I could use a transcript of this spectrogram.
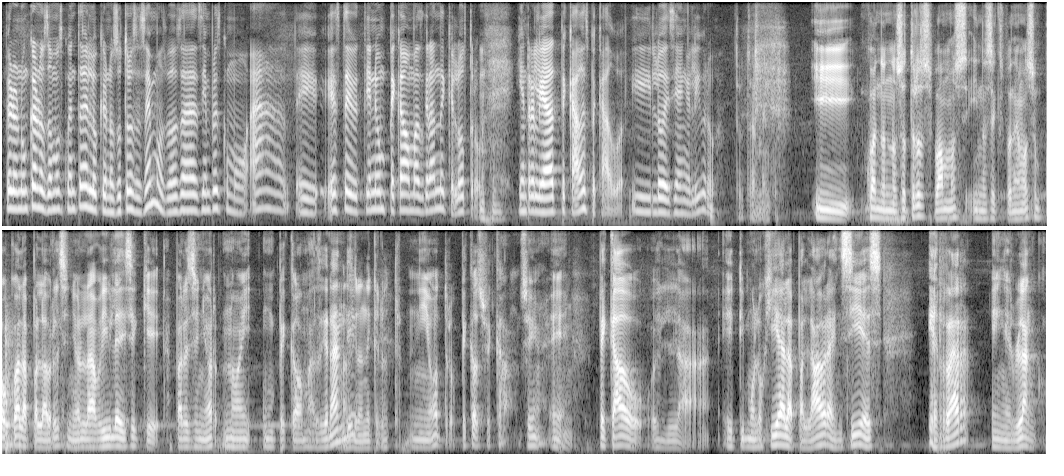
pero nunca nos damos cuenta de lo que nosotros hacemos, ¿va? o sea, siempre es como, ah, eh, este tiene un pecado más grande que el otro, y en realidad pecado es pecado, y lo decía en el libro. Totalmente. Y cuando nosotros vamos y nos exponemos un poco a la palabra del Señor, la Biblia dice que para el Señor no hay un pecado más grande, Más grande que el otro. ni otro. Pecado es pecado, ¿sí? Eh, Pecado, la etimología de la palabra en sí es errar en el blanco.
